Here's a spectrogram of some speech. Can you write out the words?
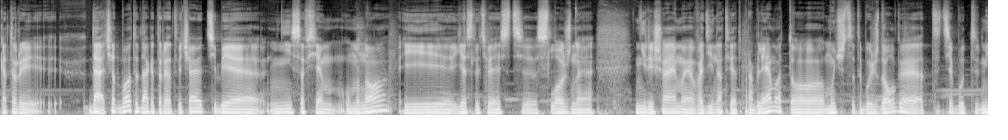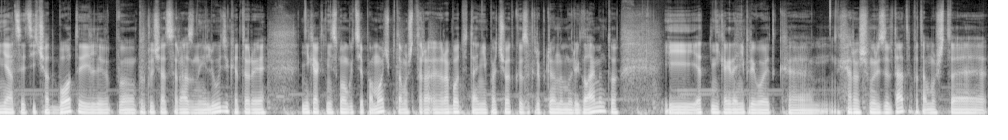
который да, чат-боты, да, которые отвечают тебе не совсем умно, и если у тебя есть э, сложная, нерешаемая в один ответ проблема, то мучиться ты будешь долго, тебе будут меняться эти чат-боты или подключаться разные люди, которые никак не смогут тебе помочь, потому что работают они по четко закрепленному регламенту, и это никогда не приводит к хорошему результату, потому что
